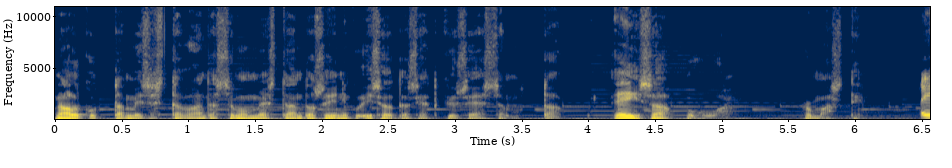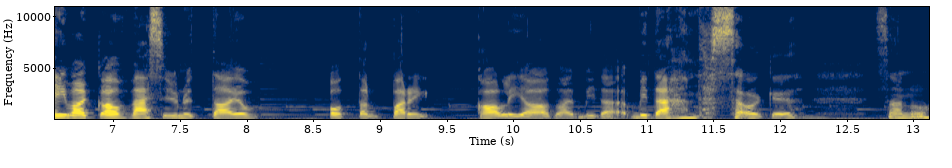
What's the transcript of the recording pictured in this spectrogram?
nalkuttamisesta, vaan tässä mun mielestä on tosi niin kuin isot asiat kyseessä, mutta ei saa puhua romasti. Ei vaikka ole väsynyt tai on ottanut pari kaljaa tai mitä, mitä hän tässä oikein sanoo.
